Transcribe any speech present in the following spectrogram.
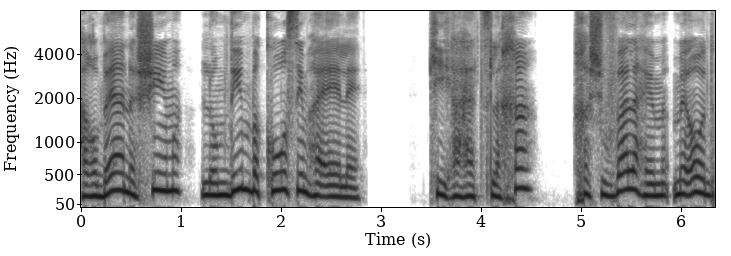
הרבה אנשים לומדים בקורסים האלה, כי ההצלחה חשובה להם מאוד.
